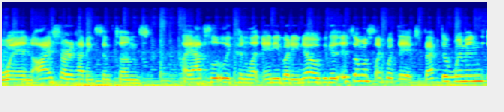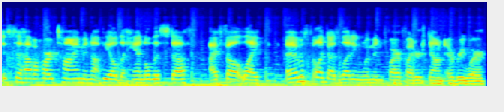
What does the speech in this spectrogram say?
When I started having symptoms, I absolutely couldn't let anybody know because it's almost like what they expect of women is to have a hard time and not be able to handle this stuff. I felt like I almost felt like I was letting women firefighters down everywhere.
